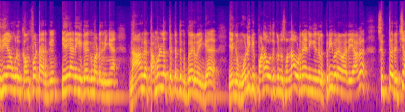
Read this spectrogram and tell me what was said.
இது ஏன் உங்களுக்கு கம்ஃபர்ட்டாக இருக்கு? இதை ஏன் நீங்கள் கேட்க மாட்டேங்கிறீங்க? நாங்கள் தமிழில் திட்டத்துக்கு பேர் வைங்க. எங்கள் மொழிக்கு பணம் ஒதுக்குன்னு சொன்னால் உடனே நீங்கள் எங்களை பிரிவினைவாதியாக சித்தரித்து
